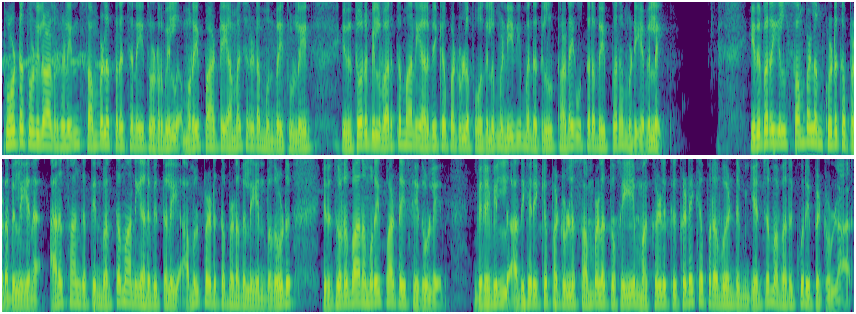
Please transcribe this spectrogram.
தோட்ட தொழிலாளர்களின் சம்பள பிரச்சினை தொடர்பில் முறைப்பாட்டை அமைச்சரிடம் முன்வைத்துள்ளேன். இது தொடர்பில் வர்த்தமானி அறிவிக்கப்பட்டுள்ள போதிலும் நீதிமன்றத்தில் தடை உத்தரவை பெற முடியவில்லை. இதுவரையில் சம்பளம் கொடுக்கப்படவில்லை என அரசாங்கத்தின் வர்த்தமானி அறிவித்தலை அமுல்படுத்தப்படவில்லை என்பதோடு இது தொடர்பான முறைப்பாட்டை செய்துள்ளேன். விரைவில் அதிகரிக்கப்பட்டுள்ள சம்பளத் தொகையை மக்களுக்கு கிடைக்கப்பெற வேண்டும் என்றும் அவர் குறிப்பிட்டுள்ளார்.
